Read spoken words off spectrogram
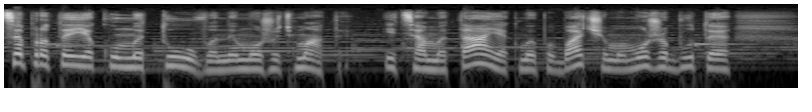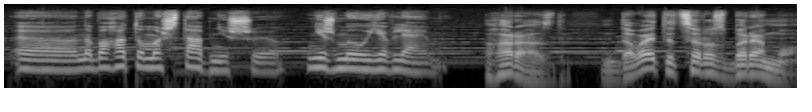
це про те, яку мету вони можуть мати. І ця мета, як ми побачимо, може бути е, набагато масштабнішою, ніж ми уявляємо. Гаразд, давайте це розберемо.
